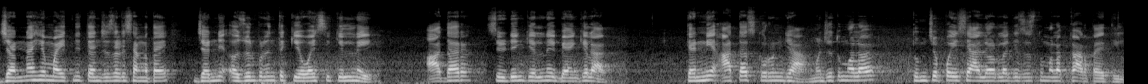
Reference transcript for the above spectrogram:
ज्यांना हे माहीत नाही त्यांच्यासाठी सांगत आहे ज्यांनी अजूनपर्यंत के वाय सी केलं नाही आधार सीडिंग केलं नाही बँकेला त्यांनी आताच करून घ्या. म्हणजे तुम्हाला तुमचे पैसे आल्यावर लगेचच तुम्हाला काढता येतील.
